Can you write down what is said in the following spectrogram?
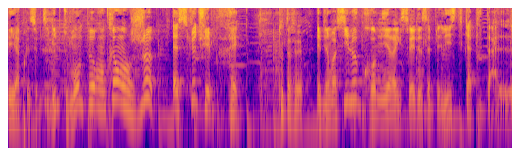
Et après ce petit bip, tout le monde peut rentrer en jeu. Est-ce que tu es prêt? Tout à fait. Eh bien voici le premier extrait de cette playlist capitale.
